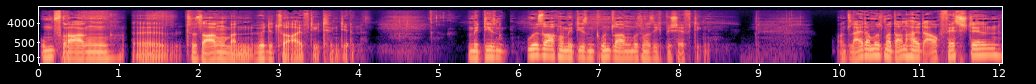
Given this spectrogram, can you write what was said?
Umfragen äh, zu sagen, man würde zur AfD tendieren. Mit diesen Ursachen und mit diesen Grundlagen muss man sich beschäftigen. Und leider muss man dann halt auch feststellen,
